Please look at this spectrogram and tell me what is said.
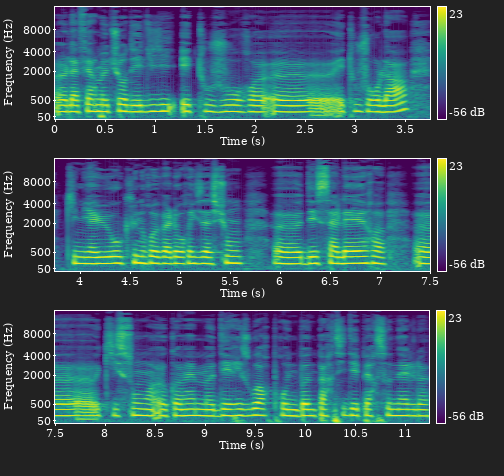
la fermeture des lits est toujours est toujours là, qu'il n'y a eu aucune revalorisation des salaires qui sont quand même dérisoires pour une bonne partie des personnels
